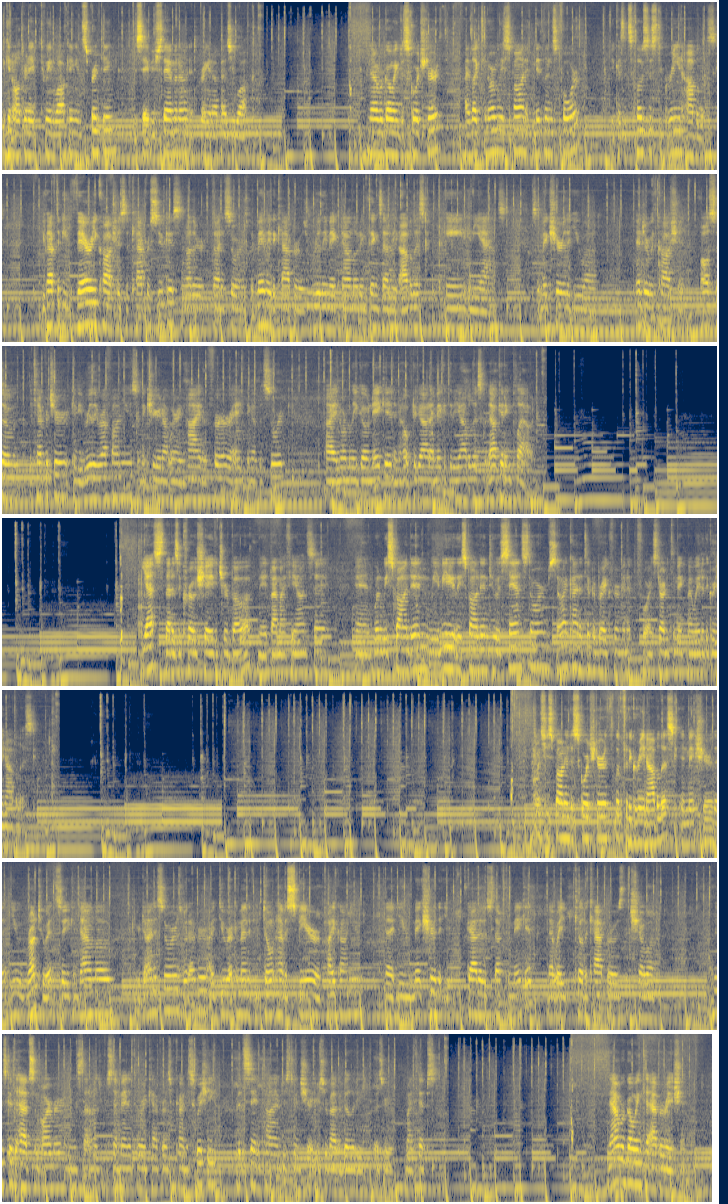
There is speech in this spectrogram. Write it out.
You can alternate between walking and sprinting to save your stamina and to bring it up as you walk. Now we're going to Scorched Earth. I'd like to normally spawn at Midlands 4 because it's closest to Green Obelisk. You have to be very cautious of Kaprosuchus and other dinosaurs, but mainly the Capros really make downloading things out of the obelisk a pain in the ass. So make sure that you uh, enter with caution. Also, temperature can be really rough on you, so make sure you're not wearing hide or fur or anything of the sort. I normally go naked and hope to God I make it to the obelisk without getting plowed. Yes, that is a crocheted jerboa made by my fiance. And when we spawned in, we immediately spawned into a sandstorm, so I kind of took a break for a minute before I started to make my way to the green obelisk. Spawn into Scorched Earth, look for the green obelisk and make sure that you run to it so you can download your dinosaurs, whatever. I do recommend if you don't have a spear or pike on you, that you make sure that you gather the stuff to make it. That way you can kill the capros that show up. It is good to have some armor, it's not 100% mandatory, capros are kind of squishy, but at the same time, just to ensure your survivability, those are my tips. Now we're going to Aberration.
